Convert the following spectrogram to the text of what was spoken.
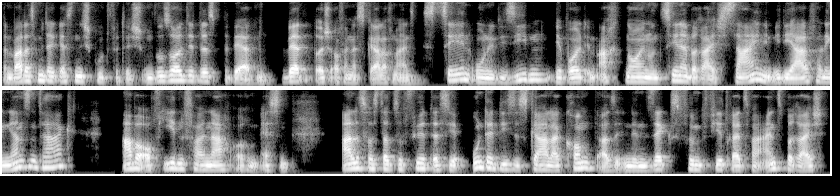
dann war das Mittagessen nicht gut für dich. Und so solltet ihr das bewerten. Bewertet euch auf einer Skala von 1 bis 10, ohne die 7. Ihr wollt im 8, 9 und 10er Bereich sein, im Idealfall den ganzen Tag, aber auf jeden Fall nach eurem Essen. Alles, was dazu führt, dass ihr unter diese Skala kommt, also in den 6, 5, 4, 3, 2, 1 Bereich,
